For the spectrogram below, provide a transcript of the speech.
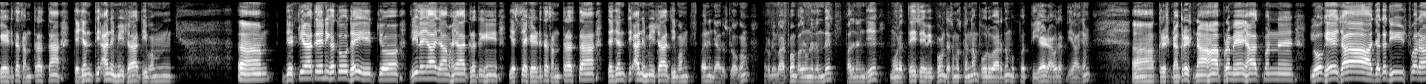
हेटितसन्त्रस्ता त्यजन्ति अनिमिषा दिवम् दिष्ट्या ते निगतो दैत्यो लीलयायां हयाकृतिः यस्य खेटितसन्त्रस्ता त्यजन्ति அனிமிஷா தீபம் பதினஞ்சாவது ஸ்லோகம் மறுபடியும் பார்ப்போம் பதினொன்றுலேருந்து பதினஞ்சு மூலத்தை சேவிப்போம் தசமஸ்கந்தம் பூர்வார்த்தம் முப்பத்தி ஏழாவது அத்தியாயம் कृष्ण कृष्णाः प्रमेयात्मन् योगेशा, जगदीश्वरा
